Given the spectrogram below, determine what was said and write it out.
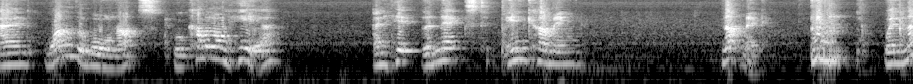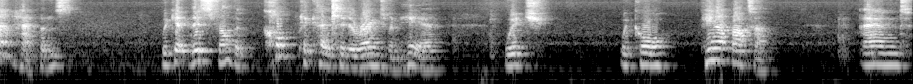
and one of the walnuts will come along here and hit the next incoming nutmeg. When that happens we get this rather complicated arrangement here which we call peanut butter. And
